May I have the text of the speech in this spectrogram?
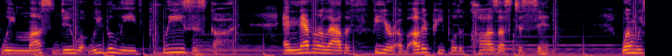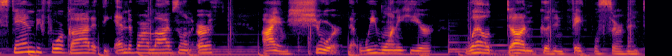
we must do what we believe pleases God and never allow the fear of other people to cause us to sin. When we stand before God at the end of our lives on earth, I am sure that we want to hear, Well done, good and faithful servant.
